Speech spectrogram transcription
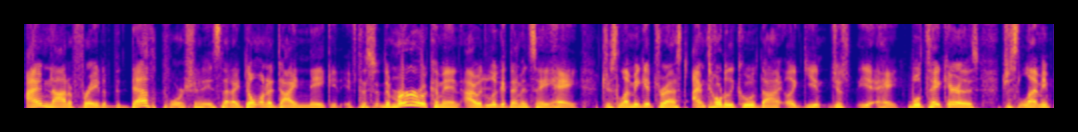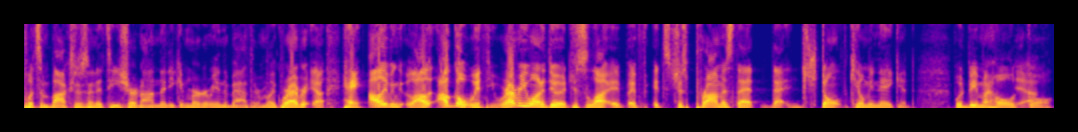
I'm not afraid of the death portion. It's that I don't want to die naked. If this, the murderer would come in, I would look at them and say, "Hey, just let me get dressed. I'm totally cool dying. Like you, just yeah, hey, we'll take care of this. Just let me put some boxers and a t-shirt on, then you can murder me in the bathroom. Like wherever. Uh, hey, I'll even I'll, I'll go with you wherever you want to do it. Just a lot. If, if it's just promise that that just don't kill me naked would be my whole Yeah. goal.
